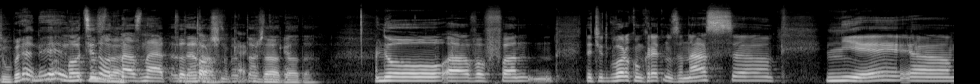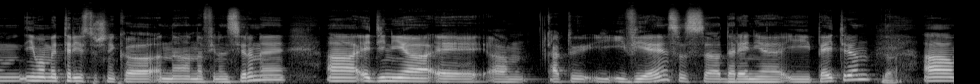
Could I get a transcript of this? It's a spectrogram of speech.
Добре, не е. Малцина от нас знаят Да, точно да, как. точно. Да, да, да. Но а, в, а, да ти отговоря конкретно за нас, а, ние а, имаме три източника на, на финансиране. А, единия е, а, както и, и вие, с а, дарения и Patreon. Да. А,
